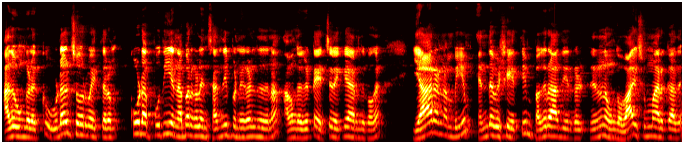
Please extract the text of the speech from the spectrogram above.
அது உங்களுக்கு உடல் சோர்வை தரும். கூட புதிய நபர்களின் சந்திப்பு நிகழ்ந்ததுன்னா அவங்கக்கிட்ட எச்சரிக்கையாக இருந்துக்கோங்க. யாரை நம்பியும் எந்த விஷயத்தையும் பகிராதீர்கள். இல்லைன்னா உங்கள் வாய் சும்மா இருக்காது.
